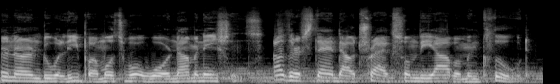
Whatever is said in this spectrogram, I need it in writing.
and earned Dua Lipa multiple award nominations. Other standout tracks from the album include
